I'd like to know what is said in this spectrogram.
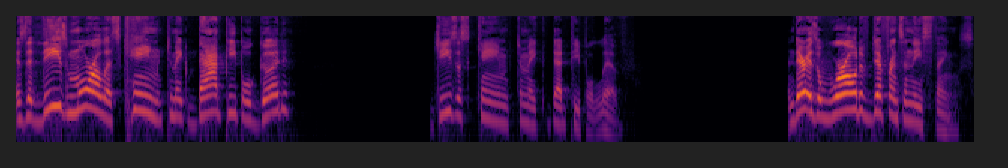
is that these moralists came to make bad people good. Jesus came to make dead people live. And there is a world of difference in these things.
